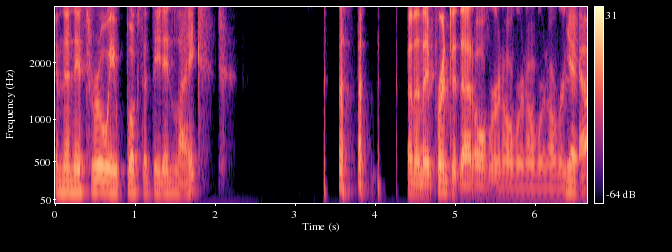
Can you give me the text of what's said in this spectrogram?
And then they threw away books that they didn't like. and then they printed that over and over and over and over again. Yeah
